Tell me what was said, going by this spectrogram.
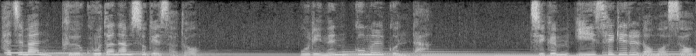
하지만 그 고단함 속에서도 우리는 꿈을 꾼다. 지금 이 세계를 넘어서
